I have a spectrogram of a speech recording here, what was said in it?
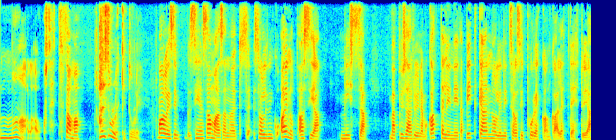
maalaukset. Sama. Ai sullekin tuli. Mä olisin siihen samaan sanoa, että se, se oli niin kuin ainut asia, missä mä pysähdyin ja mä kattelin niitä pitkään. Ne oli niitä sellaisia purjekankaille tehtyjä,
